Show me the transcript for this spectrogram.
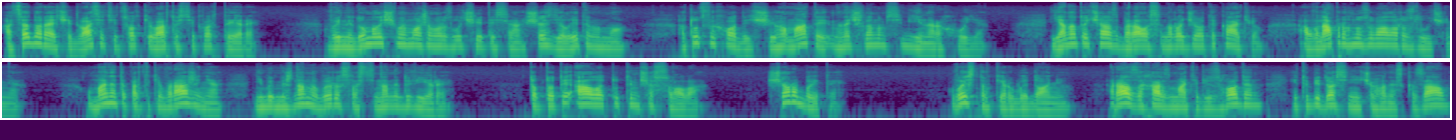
А це, до речі, 20% вартості квартири. Ви не думали, що ми можемо розлучитися, щось ділитимемо. А тут виходить, що його мати мене членом сім'ї не рахує. Я на той час збиралася народжувати Катю, а вона прогнозувала розлучення. У мене тепер таке враження, ніби між нами виросла стіна недовіри. Тобто ти, Алло, тут тимчасова. Що робити? Висновки роби, доню. Раз Захар з матір'ю згоден і тобі досі нічого не сказав,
